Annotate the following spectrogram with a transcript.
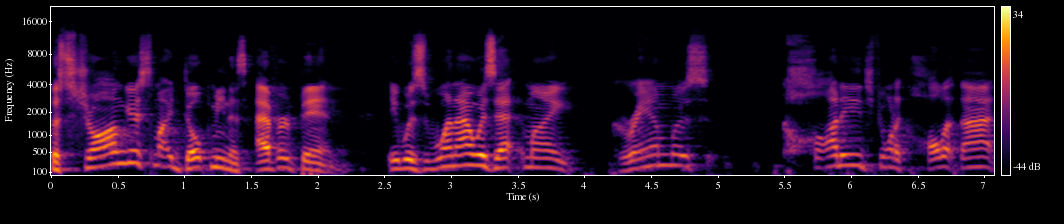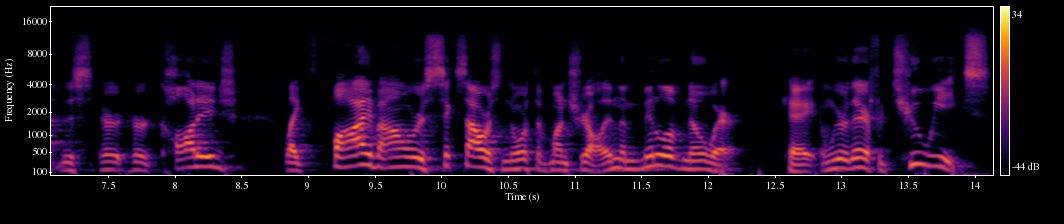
The strongest my dopamine has ever been. It was when I was at my grandma's cottage, if you want to call it that. This her, her cottage, like five hours, six hours north of Montreal, in the middle of nowhere. Okay, and we were there for two weeks,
